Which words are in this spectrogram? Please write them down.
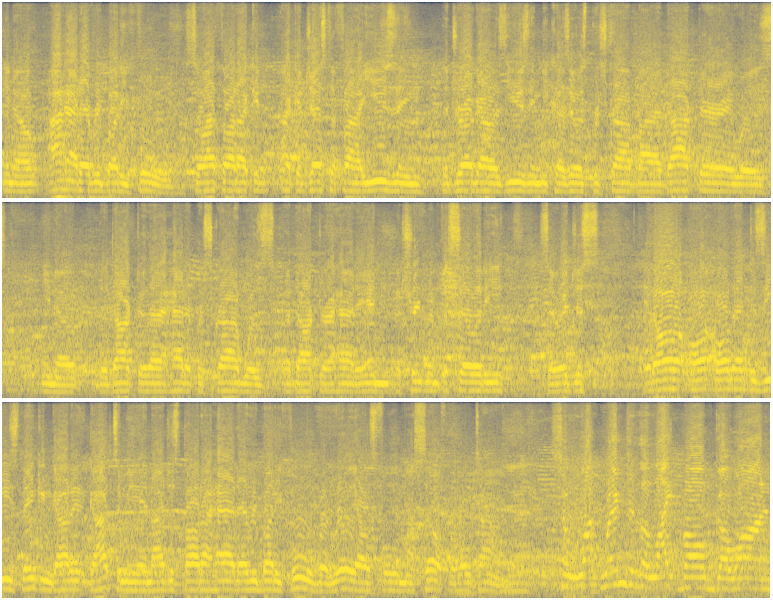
you know, I had everybody fooled. So I thought I could I could justify using the drug I was using because it was prescribed by a doctor. It was, you know, the doctor that I had it prescribed was a doctor I had in a treatment facility. So it just it all, all, all that disease thinking got it got to me, and I just thought I had everybody fooled, but really I was fooling myself the whole time. So what? When did the light bulb go on?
